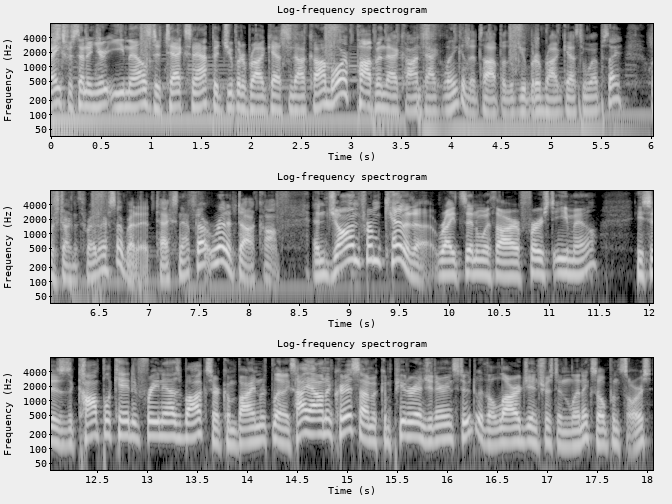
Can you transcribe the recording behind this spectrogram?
Thanks for sending your emails to techsnap at jupiterbroadcasting.com or pop in that contact link at the top of the Jupiter Broadcasting website or start a thread on our subreddit at techsnap.reddit.com. And John from Canada writes in with our first email. He says, the complicated FreeNAS box are combined with Linux. Hi, Allan and Chris. I'm a computer engineering student with a large interest in Linux, open source,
